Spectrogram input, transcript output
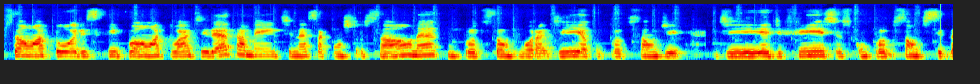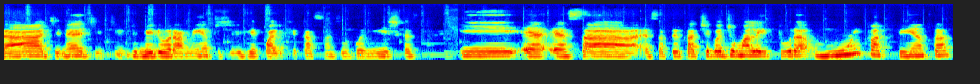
são atores que vão atuar diretamente nessa construção, né, com produção de moradia, com produção de, de edifícios, com produção de cidade, né, de, de melhoramentos, de requalificações urbanísticas, e é essa, essa tentativa de uma leitura muito atenta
